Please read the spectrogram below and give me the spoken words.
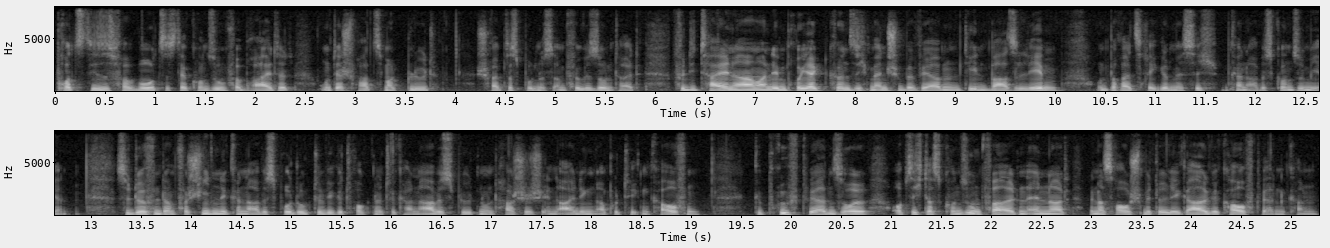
Trotz dieses Verbots ist der Konsum verbreitet und der Schwarzmarkt blüht schreibt das Bundesamt für Gesundheit. Für die Teilnahme an dem Projekt können sich Menschen bewerben, die in Basel leben und bereits regelmäßig Cannabis konsumieren. Sie dürfen dann verschiedene Cannabisprodukte wie getrocknete Cannabisblüten und Haschisch in einigen Apotheken kaufen. Geprüft werden soll, ob sich das Konsumverhalten ändert, wenn das Rauschmittel legal gekauft werden kann.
